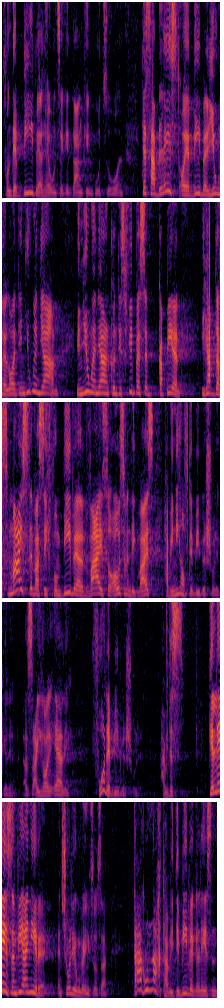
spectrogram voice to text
von der Bibel her unsere Gedanken gut zu holen. Deshalb lest eure Bibel, junge Leute, in jungen Jahren. In jungen Jahren könnt ihr es viel besser kapieren. Ich habe das meiste, was ich von Bibel weiß, so auswendig weiß, habe ich nicht auf der Bibelschule gelernt. Also sage ich euch ehrlich, vor der Bibelschule habe ich das gelesen wie ein Irre. Entschuldigung, wenn ich so sage. Tag und Nacht habe ich die Bibel gelesen,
